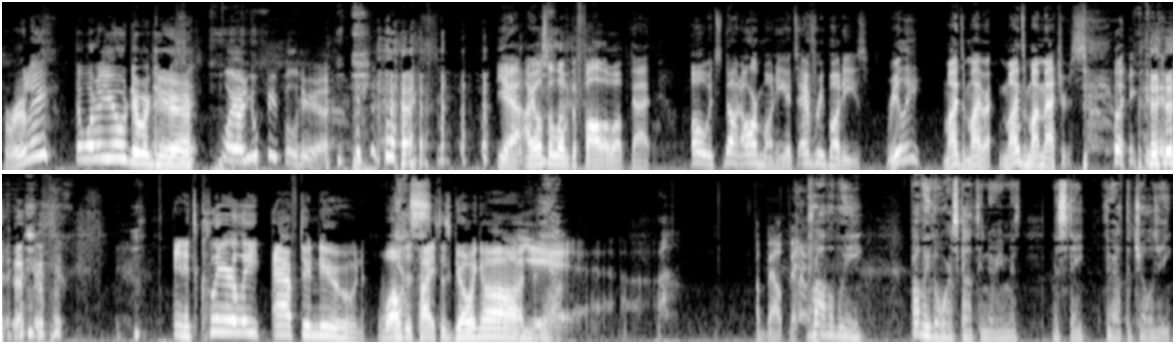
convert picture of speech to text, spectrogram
really? Then what are you doing here? Why are you people here? yeah, I also love the follow up that, oh, it's not our money, it's everybody's. Really? Mine's in my ra- mine's in my mattress. like, and it's clearly afternoon while this heist is going on. yeah. About that. Probably, probably the worst continuity mis- mistake throughout the trilogy.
